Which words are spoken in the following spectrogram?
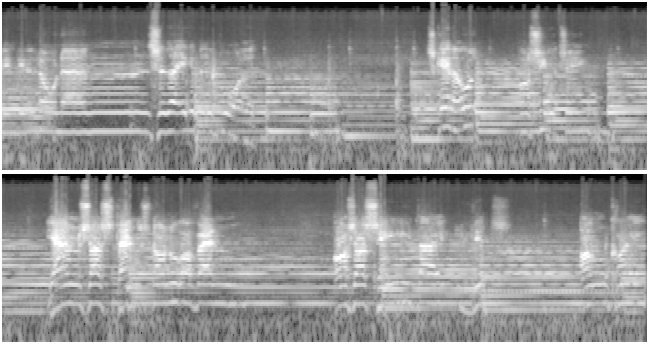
Din lille låne sidder ikke med ved bordet. Skælder ud og siger ting. Jamen så stands der nu og fanden og så se dig lidt omkring.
